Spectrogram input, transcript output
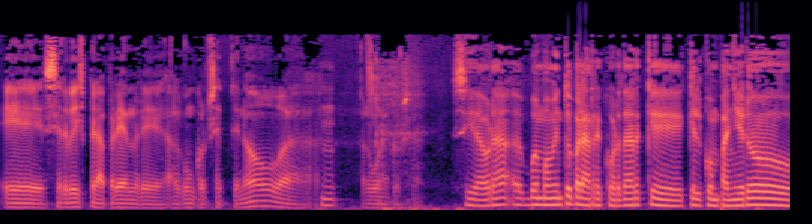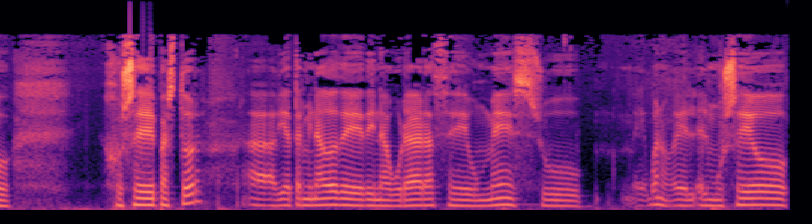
eh, serveix per aprendre algun concepte nou, a, mm. alguna cosa. Sí, ahora eh, buen momento para recordar que, que el compañero José Pastor había terminado de, inaugurar hace un mes su, eh, bueno, el, museo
